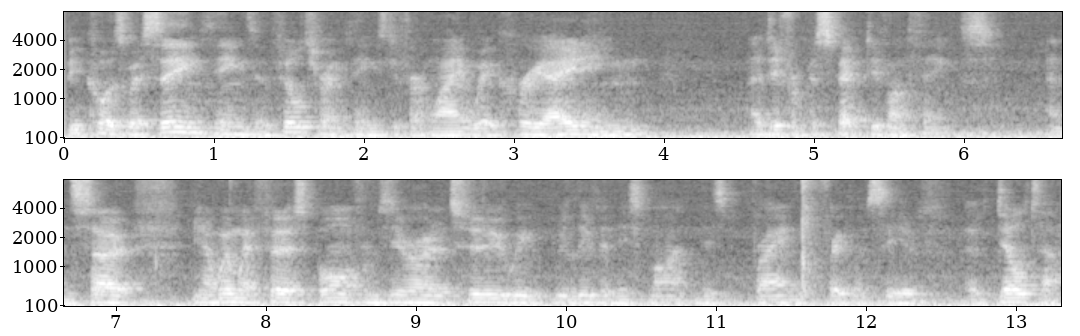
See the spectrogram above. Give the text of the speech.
because we're seeing things and filtering things different way, we're creating a different perspective on things. And so, you know, when we're first born from zero to two, we, we live in this mind, this brain frequency of, of delta,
